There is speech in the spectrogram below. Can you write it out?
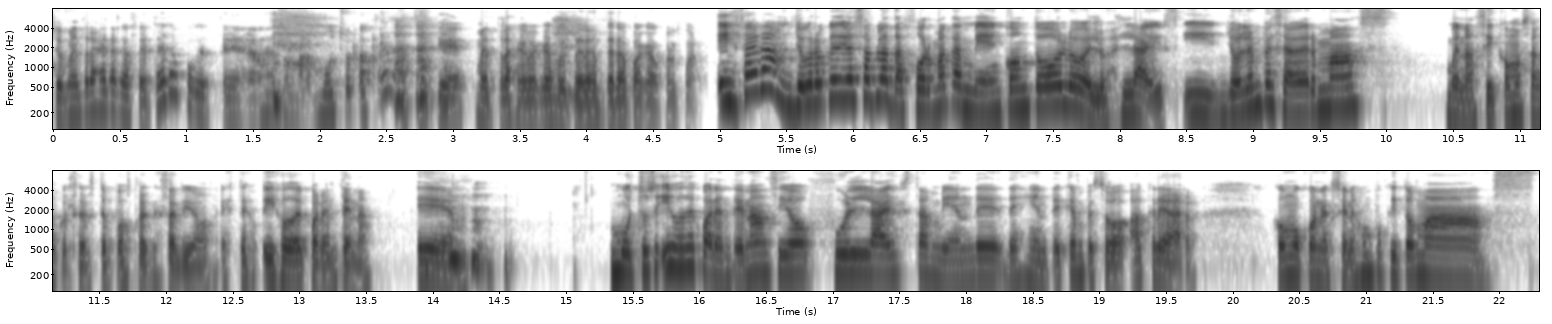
Yo me traje la cafetera porque tenía ganas de tomar mucho café, así que me traje la cafetera entera para acá, para el cuarto. Instagram, yo creo que dio esa plataforma también con todo lo de los lives. Y yo lo empecé a ver más, bueno, así como San Cristóbal, este podcast que salió, este hijo de cuarentena. Eh, muchos hijos de cuarentena han sido full lives también de, de gente que empezó a crear como conexiones un poquito más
